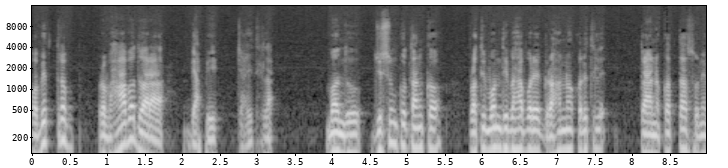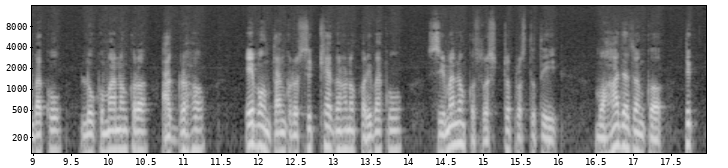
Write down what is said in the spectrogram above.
ପବିତ୍ର ପ୍ରଭାବ ଦ୍ୱାରା ବ୍ୟାପି ଯାଇଥିଲା। ବନ୍ଧୁ ଯୀଶୁଙ୍କୁ ତାଙ୍କ ପ୍ରତିବନ୍ଧୀ ଭାବରେ ଗ୍ରହଣ କରିଥିଲେ। ତ୍ରାଣକର୍ତ୍ତା ଶୁଣିବାକୁ ଲୋକମାନଙ୍କର ଆଗ୍ରହ ଏବଂ ତାଙ୍କର ଶିକ୍ଷା ଗ୍ରହଣ କରିବାକୁ ସେମାନଙ୍କ ସ୍ପଷ୍ଟ ପ୍ରସ୍ତୁତି ମହାଜାଜଙ୍କ ତିକ୍ତ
